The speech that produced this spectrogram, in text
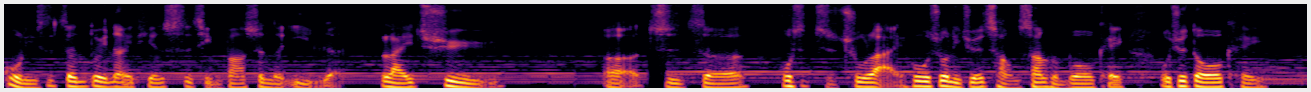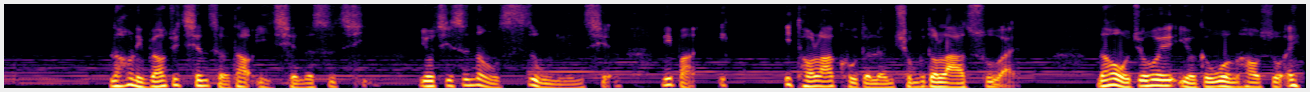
果你是针对那一天事情发生的艺人来去呃指责或是指出来，或者说你觉得厂商很不 OK，我觉得都 OK。然后你不要去牵扯到以前的事情，尤其是那种四五年前，你把一一头拉苦的人全部都拉出来。然后我就会有个问号，说：“哎，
